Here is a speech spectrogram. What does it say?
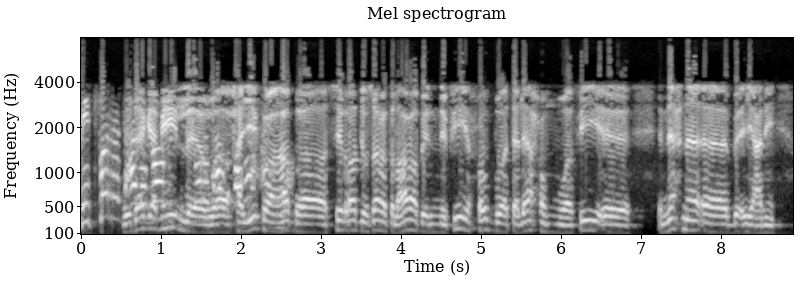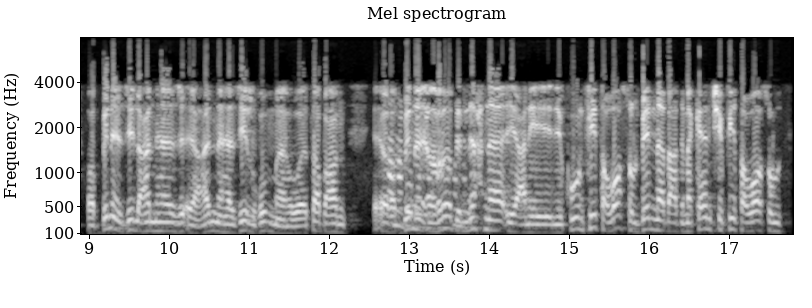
بيتفرج وده على جميل. وأحييكم عبر سير راديو زهرة العرب إن في حب وتلاحم وفي آه، إن إحنا آه، يعني ربنا يزيل عنها عنا هذه الغمة. وطبعا آه، ربنا اراد إن إحنا يعني يكون في تواصل بيننا بعد ما كانش في تواصل آه،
